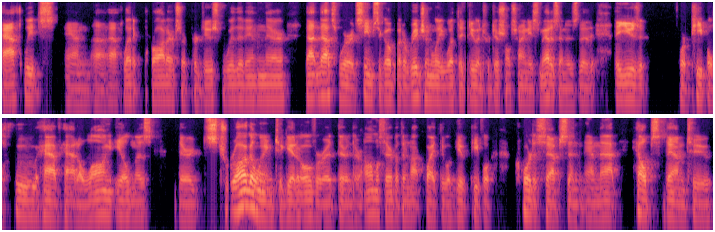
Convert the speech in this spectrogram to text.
athletes and uh, athletic products are produced with it in there. That that's where it seems to go. But originally, what they do in traditional Chinese medicine is that they use it for people who have had a long illness. They're struggling to get over it. They're they're almost there, but they're not quite. They will give people cordyceps, and and that helps them to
